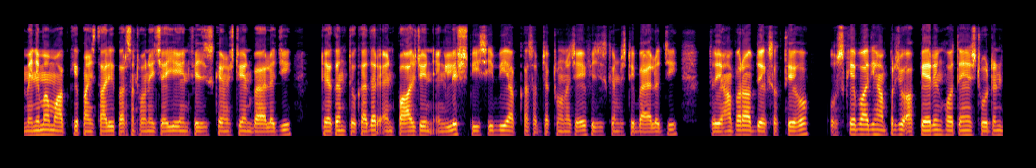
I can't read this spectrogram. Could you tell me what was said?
मिनिमम आपके पैंतालीस परसेंट होने चाहिए in physics, chemistry and biology taken together and passed in English PCB आपका सब्जेक्ट होना चाहिए फिजिक्स केमिस्ट्री बायोलॉजी तो यहाँ पर आप देख सकते हो उसके बाद यहाँ पर जो अपेयरिंग होते हैं स्टूडेंट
